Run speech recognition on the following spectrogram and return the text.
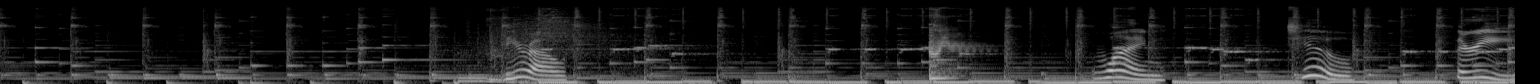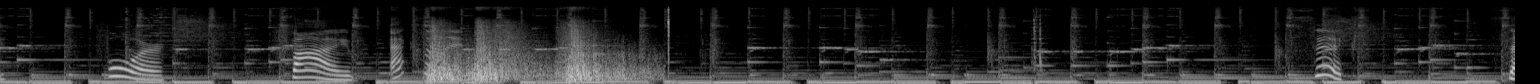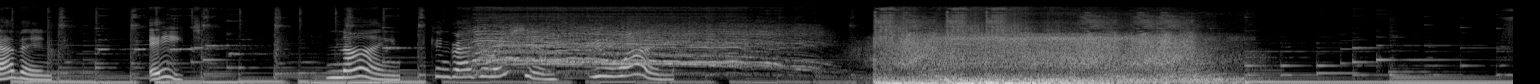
Zero. One. Two. Three. Four. Five. Excellent! Six seven, eight, nine. Congratulations, you won!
